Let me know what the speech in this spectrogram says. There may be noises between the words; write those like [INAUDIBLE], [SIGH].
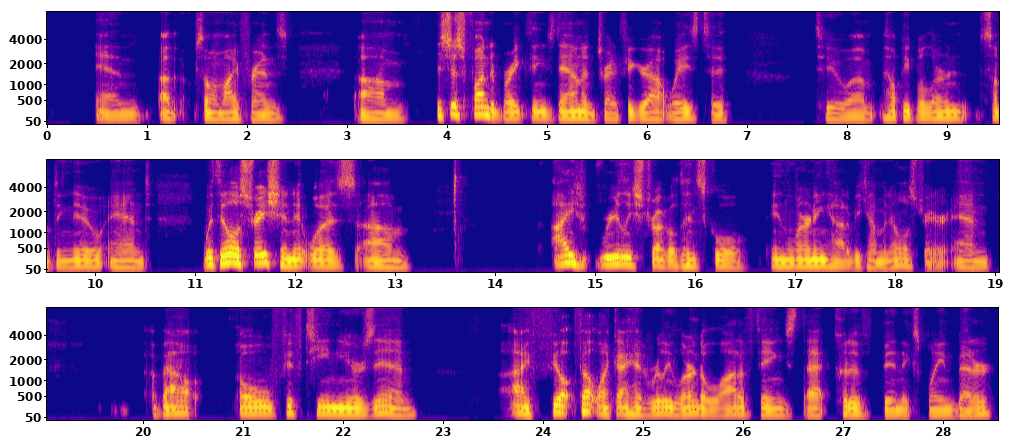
and other, some of my friends. Um, it's just fun to break things down and try to figure out ways to to um, help people learn something new. And with illustration, it was, um, I really struggled in school in learning how to become an illustrator. And about, oh, 15 years in, I felt felt like I had really learned a lot of things that could have been explained better.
